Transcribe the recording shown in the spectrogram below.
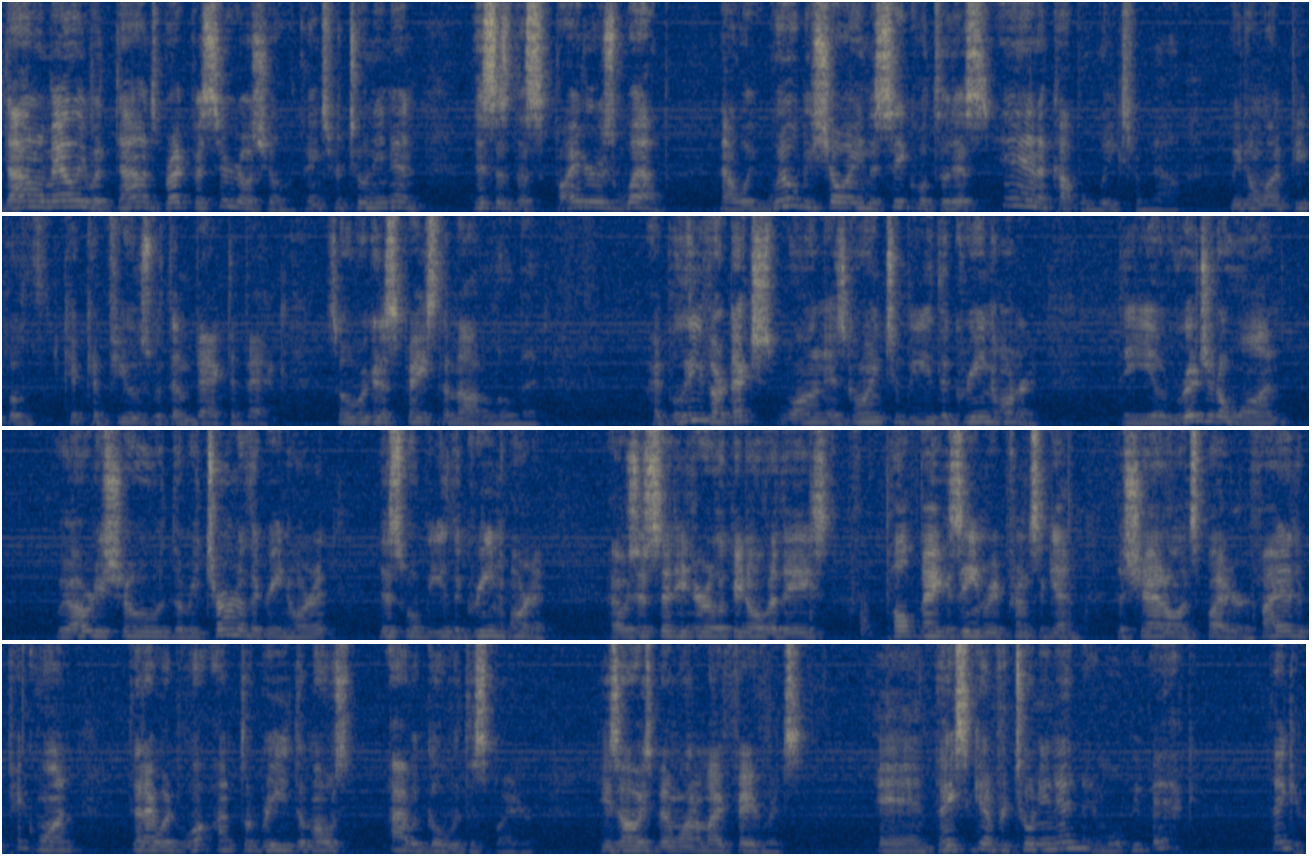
Don O'Malley with Don's Breakfast Serial Show. Thanks for tuning in. This is The Spider's Web. Now, we will be showing the sequel to this in a couple weeks from now. We don't want people to get confused with them back to back. So we're going to space them out a little bit. I believe our next one is going to be The Green Hornet. The original one, we already showed the return of the Green Hornet. This will be The Green Hornet. I was just sitting here looking over these Pulp magazine reprints again, The Shadow and Spider. If I had to pick one that I would want to read the most, I would go with the Spider. He's always been one of my favorites. And thanks again for tuning in, and we'll be back. Thank you.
